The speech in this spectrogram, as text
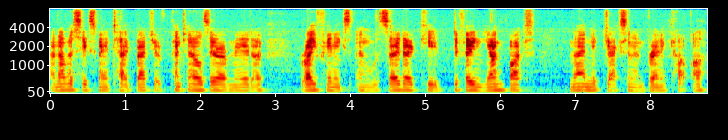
Another six man tag match of Penta El Zero Miedo, Rey Fénix, and Laredo Kid defeating Young Bucks, Matt Nick Jackson, and Brandon Cutler.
